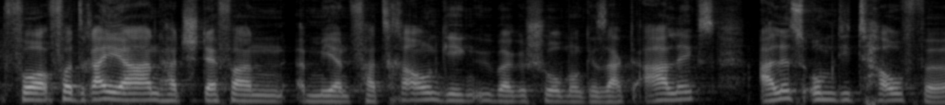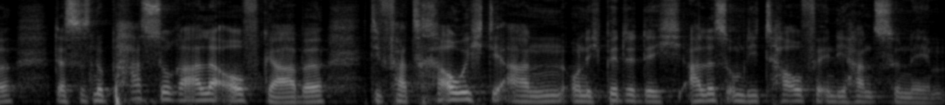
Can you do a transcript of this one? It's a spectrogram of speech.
vor, vor drei Jahren hat Stefan mir ein Vertrauen gegenüber geschoben und gesagt, Alex, alles um die Taufe, das ist eine pastorale Aufgabe, die vertraue ich dir an und ich bitte dich, alles um die Taufe in die Hand zu nehmen.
